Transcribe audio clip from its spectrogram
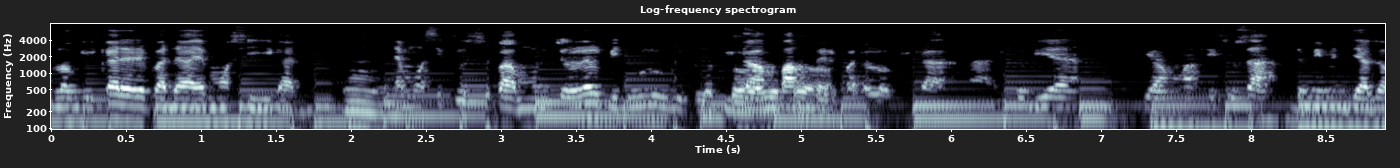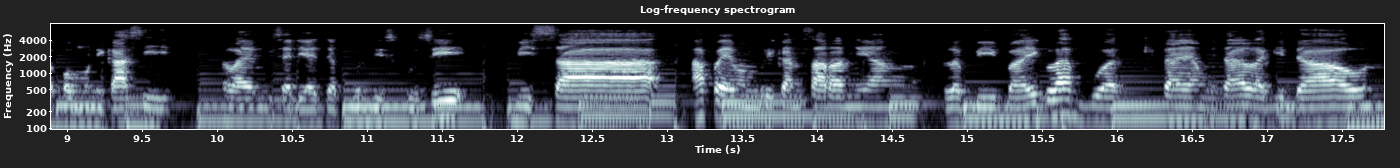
logika daripada emosi kan? Hmm, emosi itu suka munculnya lebih dulu gitu lebih Betul, gampang betul. daripada logika. Nah itu dia yang masih susah demi menjaga komunikasi. Selain bisa diajak berdiskusi bisa apa ya memberikan saran yang lebih baik lah buat kita yang misalnya lagi down.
